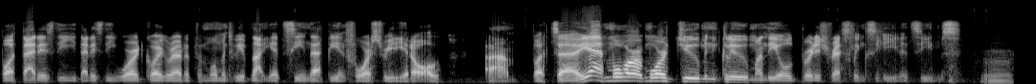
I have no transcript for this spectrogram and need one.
but that is the that is the word going around at the moment. We have not yet seen that be enforced really at all. Um, but uh, yeah, more more doom and gloom on the old British wrestling scene. It seems. Mm.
